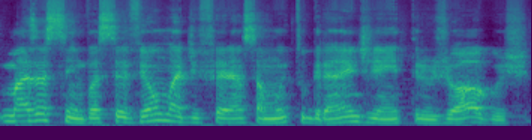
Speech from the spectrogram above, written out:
Mas assim, você vê uma diferença muito grande entre os jogos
